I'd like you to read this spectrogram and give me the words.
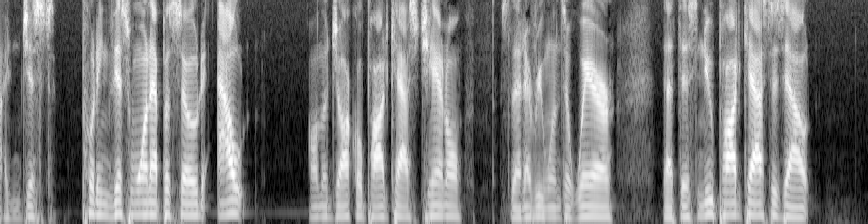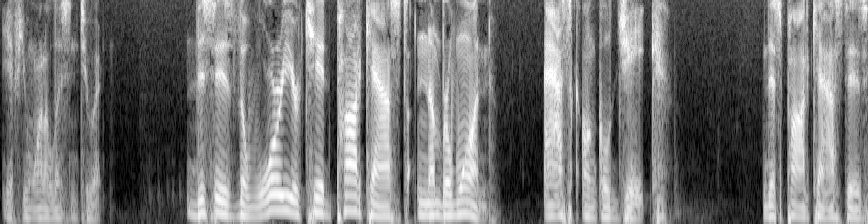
I'm just putting this one episode out on the Jocko Podcast channel so that everyone's aware that this new podcast is out if you want to listen to it. This is the Warrior Kid Podcast number one Ask Uncle Jake. This podcast is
